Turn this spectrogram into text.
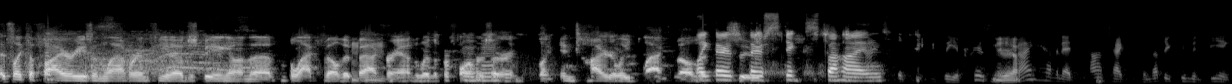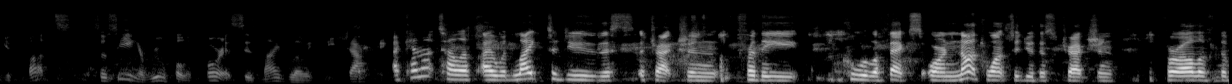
It's like the Fireys and Labyrinth, you know, just being on the black velvet Mhm. background where the performers Mhm. are in like entirely black velvet Like there's suits. there's sticks behind. technically a prisoner, Yeah. and I haven't had contact with another human being in months. So seeing a room full of tourists is mind-blowingly shocking. I cannot tell if I would like to do this attraction for the cool effects or not want to do this attraction for all of the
